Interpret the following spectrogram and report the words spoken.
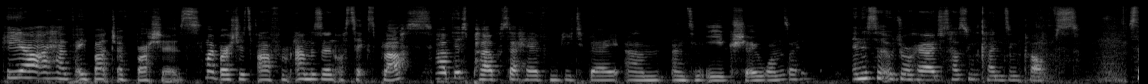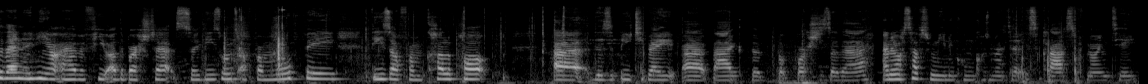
Here I have a bunch of brushes. My brushes are from Amazon or 6 Plus. I have this purple set here from Beauty Bay um, and some Ig Show ones I in this little drawer here, I just have some cleansing cloths. So then in here, I have a few other brush sets. So these ones are from Morphe. These are from Colourpop. Uh, there's a Beauty Bay uh, bag, the brushes are there. And I also have some Unicorn Cosmetics, class of 90.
